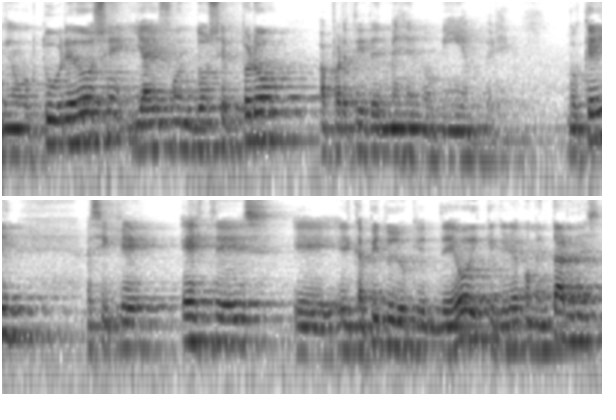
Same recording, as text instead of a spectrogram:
en octubre 12 y iPhone 12 Pro a partir del mes de noviembre. ¿Ok? Así que este es eh, el capítulo de hoy que quería comentarles.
